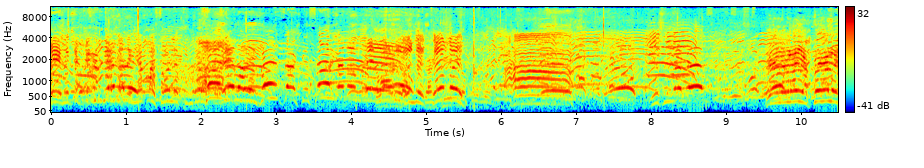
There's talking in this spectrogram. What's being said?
¡Eh, te viendo! ¡Ya pasó la chingada! ¡Sale la defensa! ¡Que salgan, hombre! ¡Venga, venga! ¡Ajá! Pégale, pégale.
